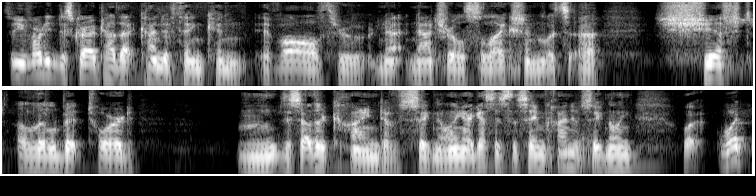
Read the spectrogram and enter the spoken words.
So you've already described how that kind of thing can evolve through na- natural selection. Let's uh, shift a little bit toward mm, this other kind of signaling. I guess it's the same kind of signaling. What what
